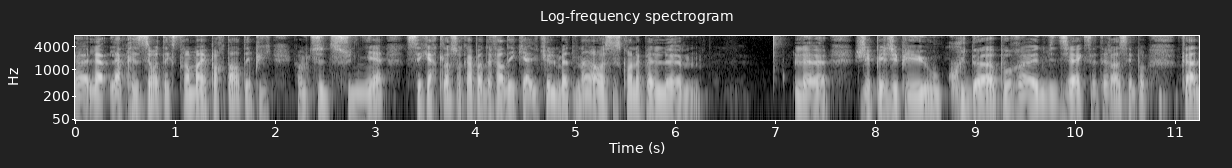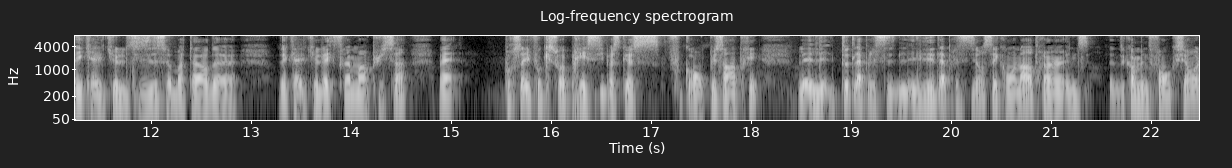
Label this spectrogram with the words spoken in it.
euh, la, précision est extrêmement importante. Et puis, comme tu soulignais, ces cartes-là sont capables de faire des calculs maintenant. C'est ce qu'on appelle le le GP, GPU ou CUDA pour euh, Nvidia, etc. C'est pour faire des calculs, utiliser ce moteur de, de calcul extrêmement puissant. Ben, pour ça, il faut qu'il soit précis parce que faut qu'on puisse entrer. toute l'idée de la précision, c'est qu'on entre comme une fonction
